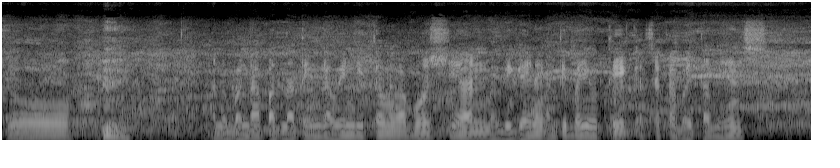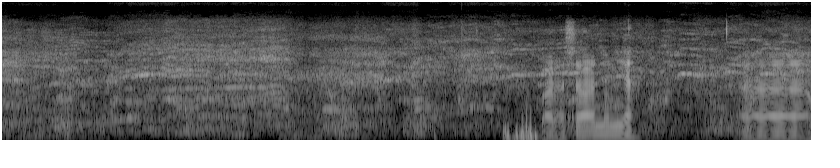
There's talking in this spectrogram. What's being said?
So, ano bang dapat nating gawin dito mga boss? Yan, magbigay ng antibiotic at saka vitamins. Para sa ano niya? Ah,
